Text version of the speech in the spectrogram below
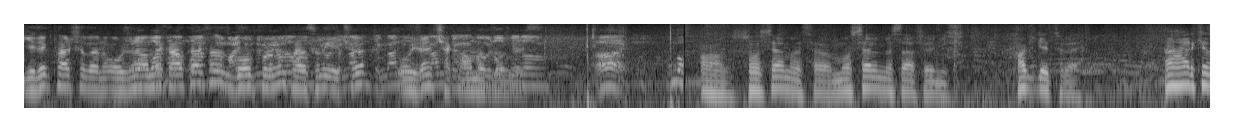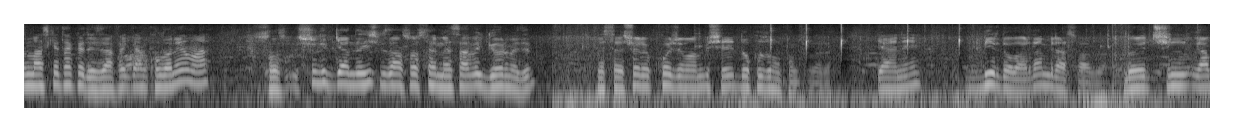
yedek parçalarını orijinal almaya kalkarsanız GoPro'nun parasını geçiyor. O yüzden çakma almak zorundayız. Abi sosyal mesafe, mosel mesafeymiş. Hak getire. Ha, herkes maske takıyor, dezenfektan kullanıyor ama sos- şu dükkanda hiçbir zaman sosyal mesafe görmedim. Mesela şöyle kocaman bir şey 9 Hong Kong doları. Yani 1 dolardan biraz fazla. Böyle Çin ya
